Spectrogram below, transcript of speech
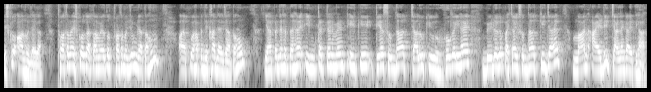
इसको ऑन हो जाएगा। थोड़ा सा मैं इसको करता हूँ मैं तो थोड़ा सा मैं जूम जाता हूँ। और आपको यहाँ पे दिखा देना चाहता हूँ। यहाँ पे देख सकते हैं इंटरटेनमेंट की टीयर सुविधा चालू की हो गई है। वीडियो के पहचान की सुविधा की जाए। मान आईडी चैनल का इतिहास।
